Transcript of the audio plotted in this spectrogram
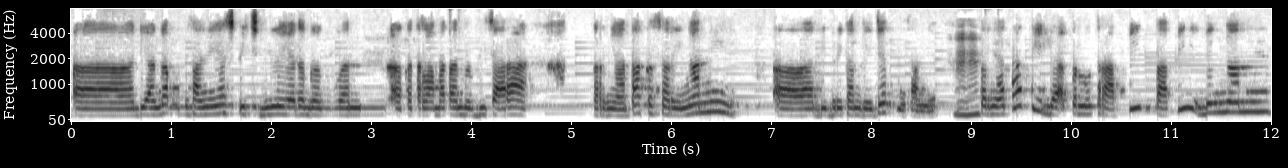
uh, dianggap misalnya ya speech delay atau gangguan uh, keterlambatan berbicara, ternyata keseringan nih uh, diberikan gadget misalnya, mm-hmm. ternyata tidak perlu terapi, tapi dengan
